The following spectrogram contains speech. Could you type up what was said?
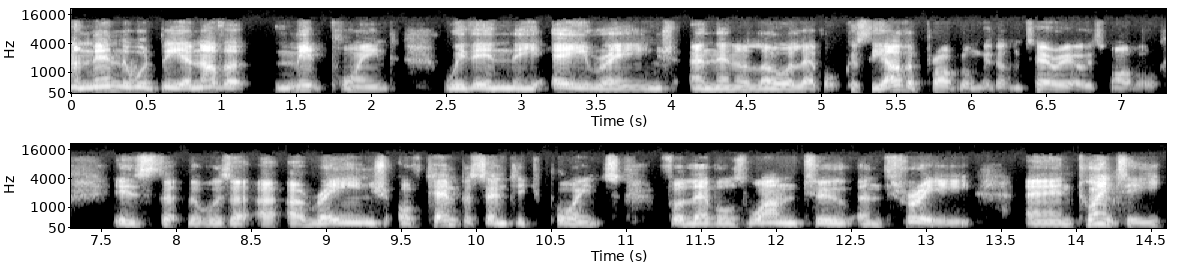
And then there would be another midpoint within the A range and then a lower level. Because the other problem with Ontario's model is that there was a, a, range of 10 percentage points for levels one, two, and three, and 20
